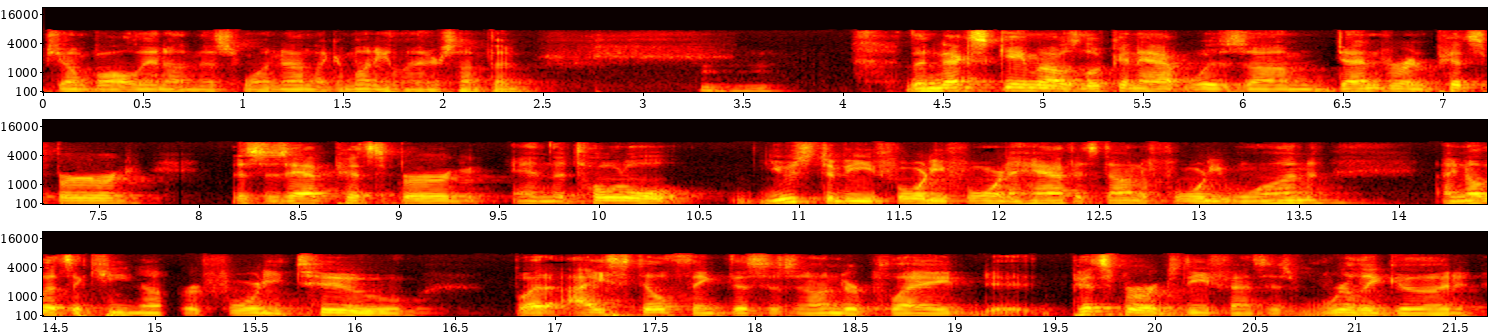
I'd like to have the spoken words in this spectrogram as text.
jump all in on this one, not like a money line or something. Mm-hmm. The next game I was looking at was um, Denver and Pittsburgh. This is at Pittsburgh, and the total used to be 44 and a half. It's down to 41. I know that's a key number at 42, but I still think this is an underplay. Pittsburgh's defense is really good.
